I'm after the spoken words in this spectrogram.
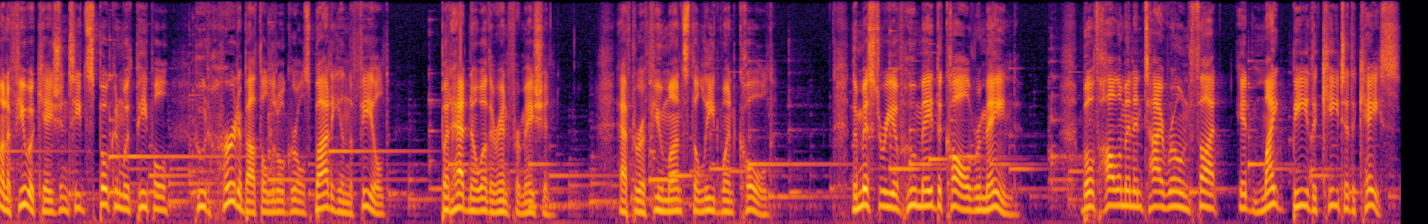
On a few occasions, he'd spoken with people who'd heard about the little girl's body in the field, but had no other information. After a few months, the lead went cold. The mystery of who made the call remained. Both Holloman and Tyrone thought it might be the key to the case.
